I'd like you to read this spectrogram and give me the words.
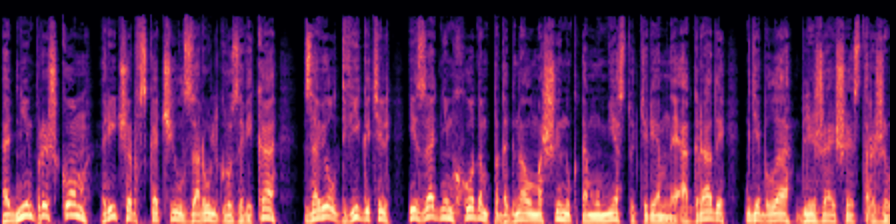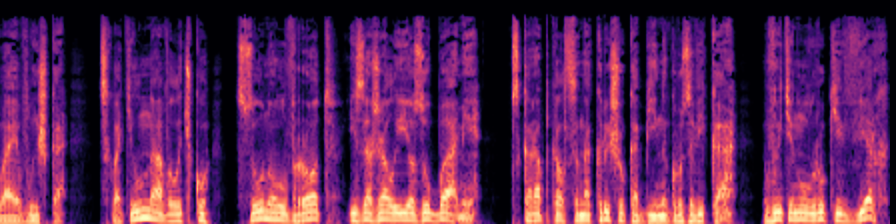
Одним прыжком Ричард вскочил за руль грузовика, завел двигатель и задним ходом подогнал машину к тому месту тюремной ограды, где была ближайшая сторожевая вышка — схватил наволочку, сунул в рот и зажал ее зубами. Вскарабкался на крышу кабины грузовика, вытянул руки вверх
